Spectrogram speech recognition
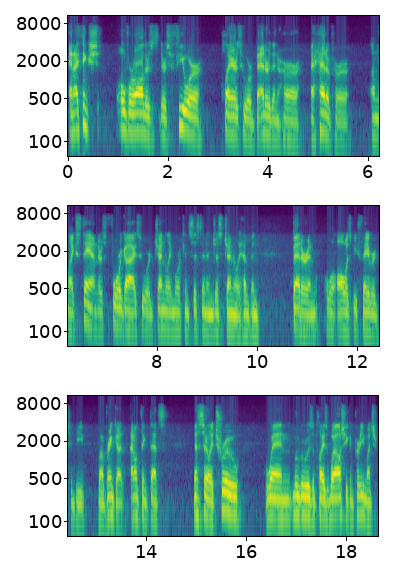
And I think she, overall, there's there's fewer players who are better than her ahead of her. Unlike Stan, there's four guys who are generally more consistent and just generally have been better and will always be favored to beat Wawrinka. I don't think that's necessarily true. When Muguruza plays well, she can pretty much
